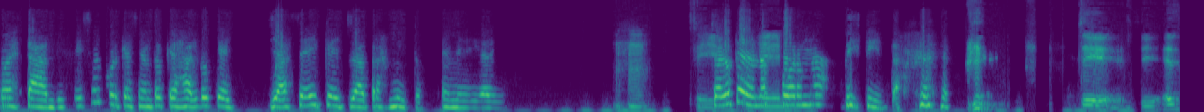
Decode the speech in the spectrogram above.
no es tan difícil porque siento que es algo que ya sé y que ya transmito en mi día a día. Solo que de una eh, forma distinta. Sí, sí, es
